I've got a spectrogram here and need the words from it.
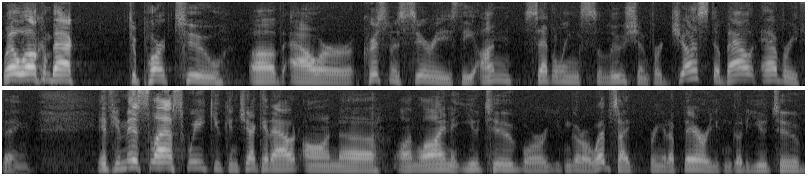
Well, welcome back to part 2 of our Christmas series, The Unsettling Solution for Just About Everything. If you missed last week, you can check it out on, uh, online at YouTube, or you can go to our website, bring it up there, or you can go to youtube.com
